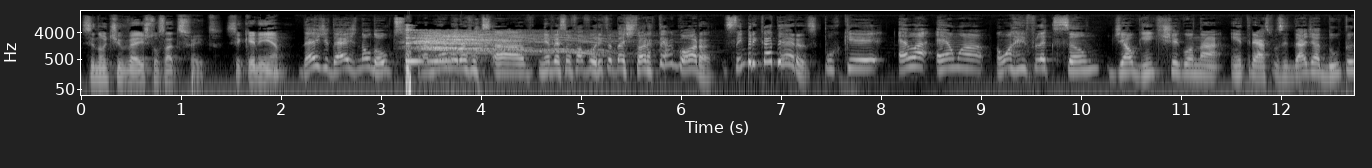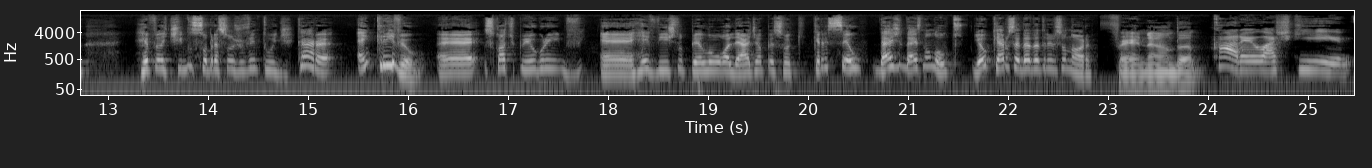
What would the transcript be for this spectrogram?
Se não tiver, estou satisfeito. Siqueirinha. 10 de 10, no notes. Pra mim a, melhor a minha versão favorita da história até agora. Sem brincadeiras. Porque ela é uma, uma reflexão de alguém que chegou na, entre aspas, idade adulta, refletindo sobre a sua juventude. Cara, é incrível. É, Scott Pilgrim é revisto pelo olhar de uma pessoa que cresceu. 10 de 10 no notes. E eu quero ser da trilha sonora. Fernanda. Cara, eu acho que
